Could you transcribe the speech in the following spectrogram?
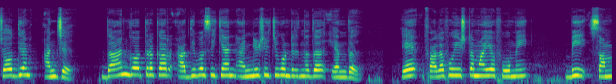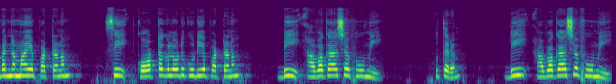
ചോദ്യം അഞ്ച്. ദാൻ ഗോത്രക്കാർ അധിവസിക്കാൻ അന്വേഷിച്ചുകൊണ്ടിരുന്നത് എന്ത്? എ. ഫലഭൂയിഷ്ടമായ ഭൂമി ബി. സമ്പന്നമായ പട്ടണം സി. കോട്ടകളോട് കൂടിയ പട്ടണം ഡി. അവകാശഭൂമി. ഉത്തരം ഡി. അവകാശഭൂമി.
